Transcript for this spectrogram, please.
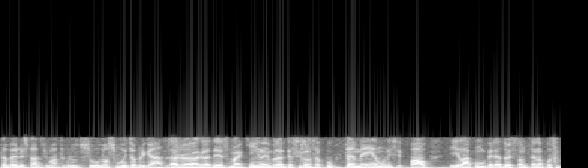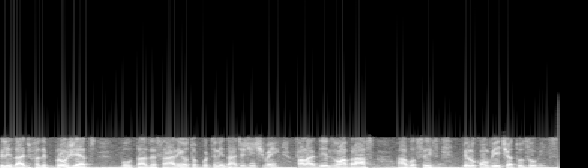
também no estado de Mato Grosso do Sul. Nosso muito obrigado. Tá, eu agradeço, Marquinhos. Lembrando que a segurança pública também é municipal e lá como vereador estamos tendo a possibilidade de fazer projetos voltados a essa área. Em outra oportunidade a gente vem falar deles. Um abraço a vocês pelo convite e a todos os ouvintes.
